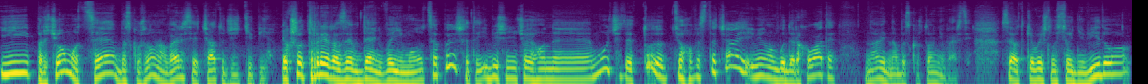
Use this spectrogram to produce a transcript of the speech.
І причому це безкоштовна версія чату GTP. Якщо три рази в день ви йому це пишете і більше нічого його не мучите, то цього вистачає, і він вам буде рахувати навіть на безкоштовній версії. Все, таке вийшло сьогодні відео.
